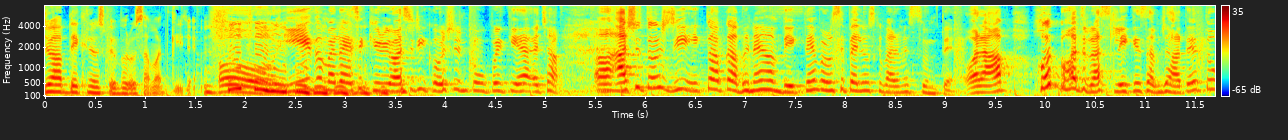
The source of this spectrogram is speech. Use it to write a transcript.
जो आप देख रहे हैं उस पर भरोसा मत कीजिए। ओह ये तो मतलब ऐसे क्यूरियोसिटी क्वेश्चन को ऊपर किया। अच्छा आशुतोष जी एक तो आपका अभिनय हम देखते हैं पर उससे पहले उसके बारे में सुनते हैं। और आप खुद बहुत रस लेके समझाते हैं तो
